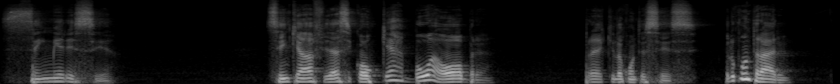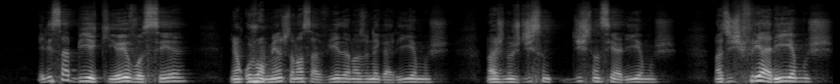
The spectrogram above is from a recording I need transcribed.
Sem merecer. Sem que ela fizesse qualquer boa obra para que aquilo acontecesse. Pelo contrário, ele sabia que eu e você, em alguns momentos da nossa vida, nós o negaríamos, nós nos distanciaríamos, nós esfriaríamos,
